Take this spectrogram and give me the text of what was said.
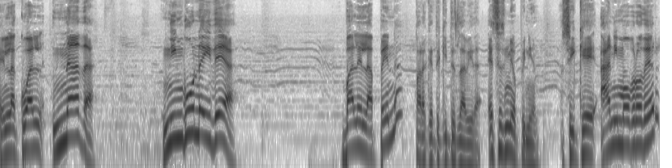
en la cual nada, ninguna idea vale la pena para que te quites la vida. Esa es mi opinión. Así que ánimo, brother,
